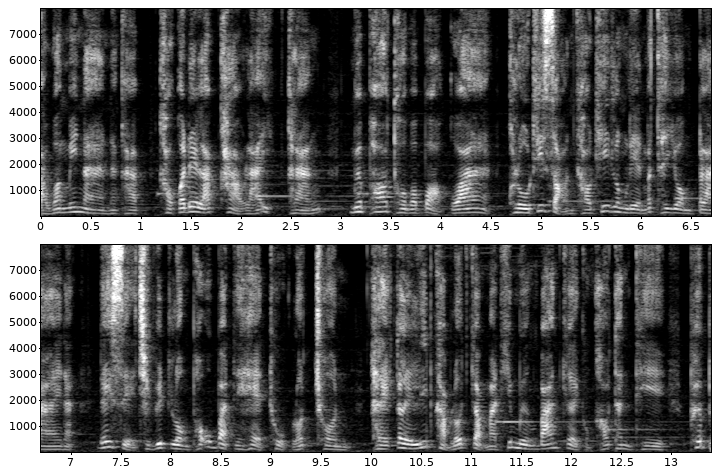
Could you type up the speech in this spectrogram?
แต่ว่าไม่นานนะครับ เขาก็ได้รับข่าวร้ายอีกครั้ง เมื่อพ่อโทรมาบอกว่า ครูที่สอนเขาที่โรงเรียนมัธยมปลายน่ะได้เสียชีวิตลงเพราะอุบัติเหตุถูกรถชน เคลก็เลยรีบขับรถกลับมาที่เมืองบ้านเกิดของเขาทันที เพื่อไป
